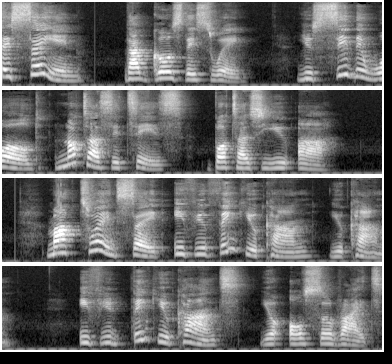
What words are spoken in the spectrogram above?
a saying that goes this way you see the world not as it is, but as you are. Mark Twain said, If you think you can, you can. If you think you can't, you're also right.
